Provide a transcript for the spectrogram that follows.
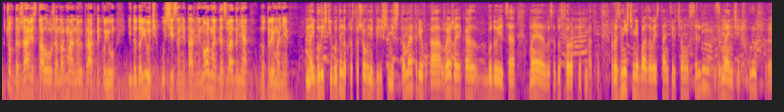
що в державі стало уже нормальною практикою, і додають, усі санітарні норми для зведення дотримані. Найближчий будинок розташований більше ніж 100 метрів, а вежа, яка будується, має висоту 45 метрів. Розміщення базової станції в цьому селі зменшить вплив е,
